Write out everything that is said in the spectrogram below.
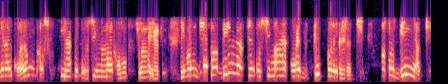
যেটা ভয়ঙ্কর হাতে পশ্চিমবাংলার ক্ষমতা চলে গেছে এবং যত দিন যাচ্ছে পশ্চিমবাংলা করে চুপ করে এসেছে তত দিন যাচ্ছে।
